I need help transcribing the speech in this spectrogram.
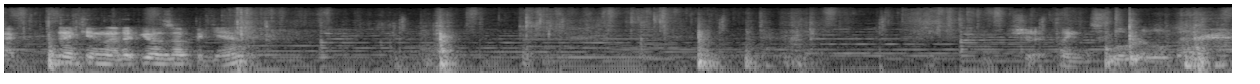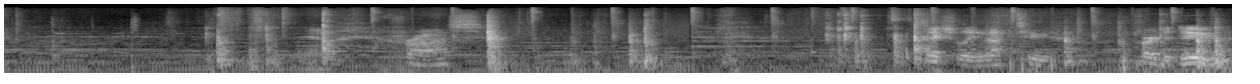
I'm thinking that it goes up again. Should have cleaned this floor a little better. And cross. It's actually not too hard to do.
